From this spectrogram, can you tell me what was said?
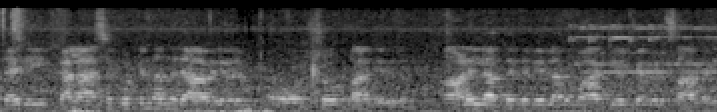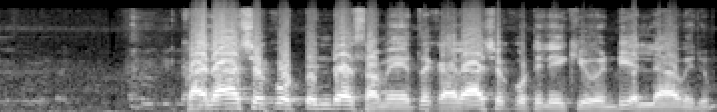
അതായത് ഈ കലാശക്കൊട്ടിന്റെ അന്ന് രാവിലെ കലാശക്കൊട്ടിന്റെ സമയത്ത് കലാശക്കൊട്ടിലേക്ക് വേണ്ടി എല്ലാവരും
